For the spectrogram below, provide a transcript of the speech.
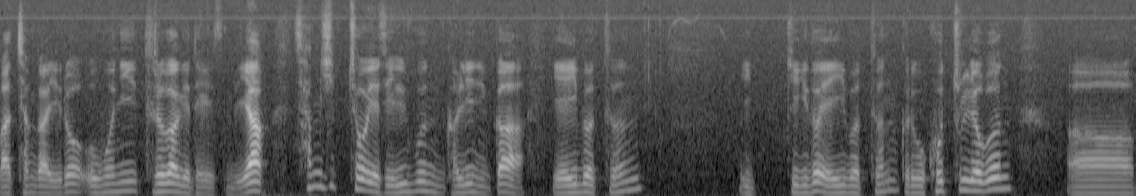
마찬가지로 음원이 들어가게 되겠습니다. 약 30초에서 1분 걸리니까 이 A 버튼 이 기기도 A 버튼 그리고 고출력은 어,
